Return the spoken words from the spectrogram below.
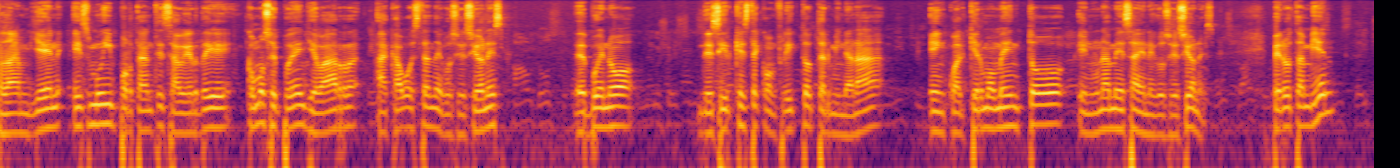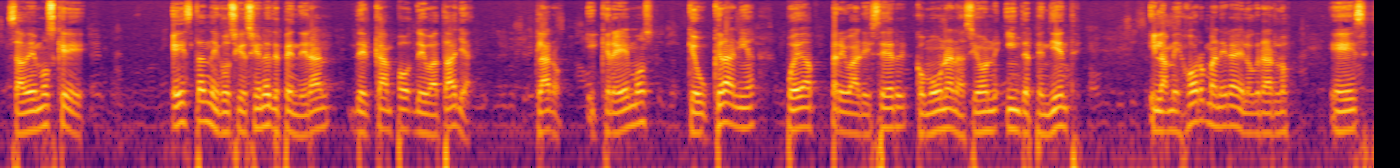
También es muy importante saber de cómo se pueden llevar a cabo estas negociaciones. Es bueno decir que este conflicto terminará en cualquier momento en una mesa de negociaciones. Pero también sabemos que estas negociaciones dependerán del campo de batalla. Claro, y creemos que Ucrania pueda prevalecer como una nación independiente. Y la mejor manera de lograrlo es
